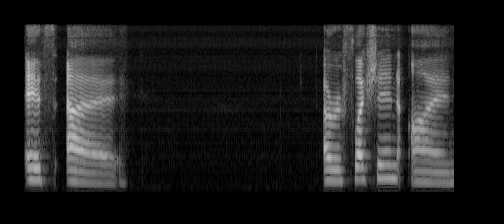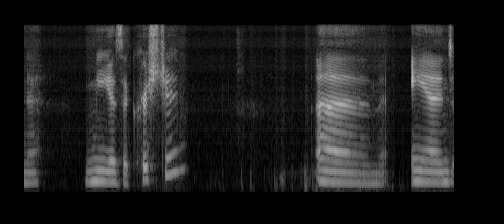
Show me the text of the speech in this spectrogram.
it's a a reflection on me as a Christian um and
